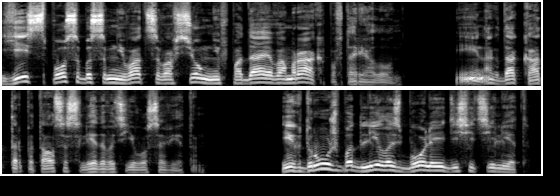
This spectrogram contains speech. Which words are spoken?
«Есть способы сомневаться во всем, не впадая во мрак», — повторял он. И иногда Каттер пытался следовать его советам. Их дружба длилась более десяти лет —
